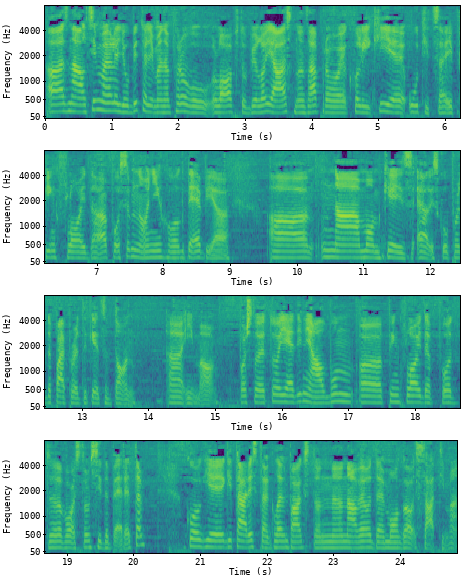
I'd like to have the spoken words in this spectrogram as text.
a, znalcima ili ljubiteljima na prvu loptu bilo jasno zapravo je koliki je uticaj Pink Floyda, posebno njihovog debija a, na momke iz Alice Cooper, The Piper at the Gates of Dawn a, imao pošto je to jedini album uh, Pink Floyda pod uh, vojstvom Sida Bereta kog je gitarista Glenn Paxton uh, naveo da je mogao satima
